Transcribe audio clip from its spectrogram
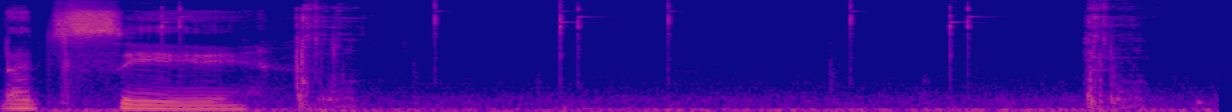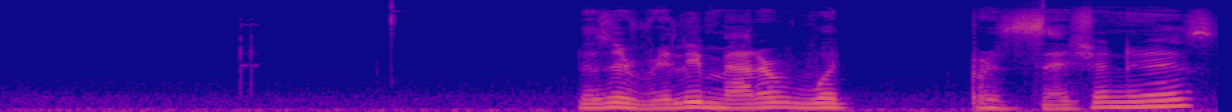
let's see. Does it really matter what position it is?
